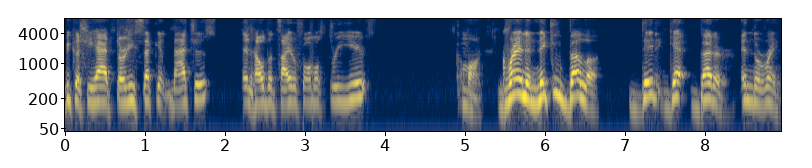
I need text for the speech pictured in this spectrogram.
because she had 30 second matches and held the title for almost three years come on granted nikki bella did get better in the ring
